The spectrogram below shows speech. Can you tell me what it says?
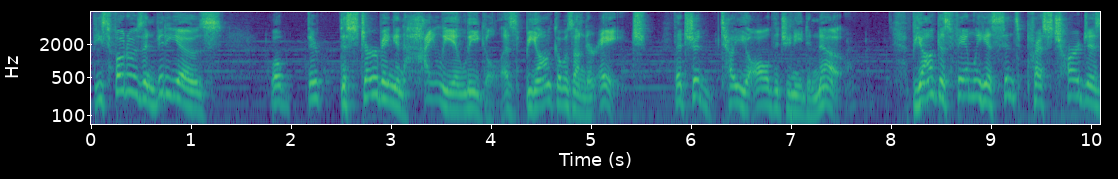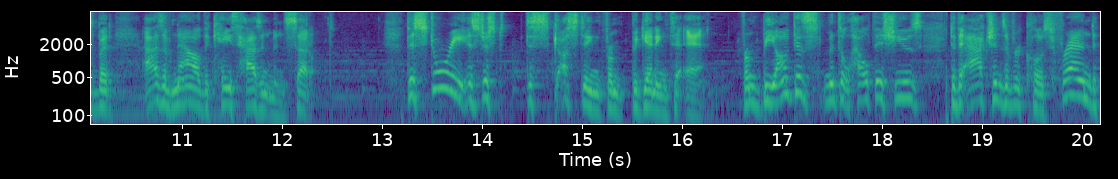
these photos and videos well, they're disturbing and highly illegal, as Bianca was underage. That should tell you all that you need to know. Bianca's family has since pressed charges, but as of now, the case hasn't been settled. This story is just disgusting from beginning to end. From Bianca's mental health issues, to the actions of her close friend,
